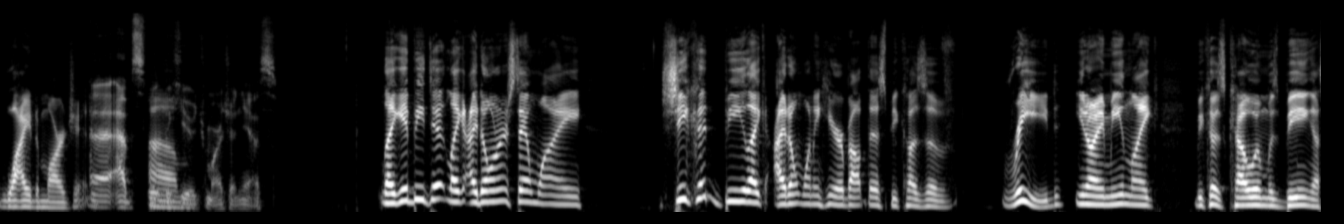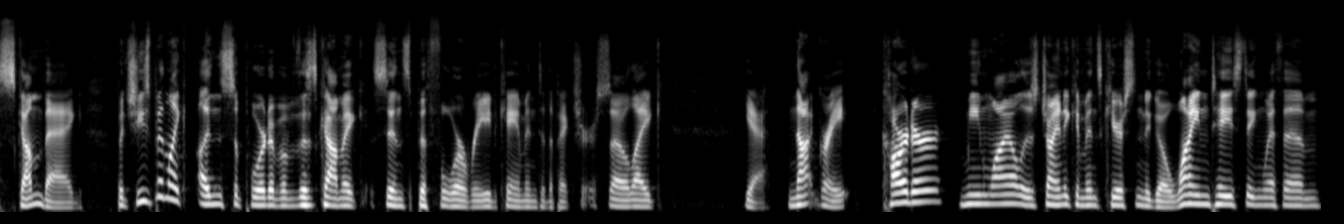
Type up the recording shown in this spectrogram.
wide margin Uh, absolutely Um, huge margin, yes. like it'd be di- like I don't understand why she could be like I don't want to hear about this because of Reed. You know what I mean? Like because Cohen was being a scumbag, but she's been like unsupportive of this comic since before Reed came into the picture. So like yeah, not great. Carter meanwhile is trying to convince Kirsten to go wine tasting with him.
